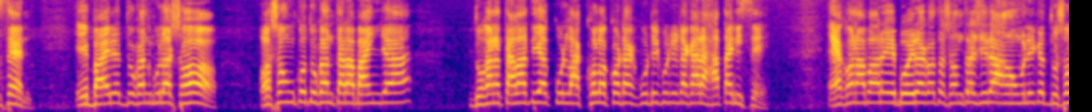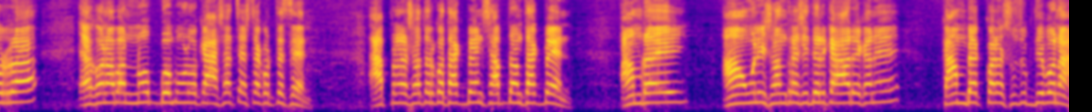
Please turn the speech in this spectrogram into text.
আছেন? এই বাইরের দোকানগুলা সহ অসংখ্য দোকান তারা ভাঙ্গা দোকানে তালা দিয়া লাখ লক্ষ টাকা কোটি কোটি টাকার হাতায় নিছে। এখন আবার এই বহিরাগত সন্ত্রাসীরা আওয়ামী লীগের দোসররা এখন আবার নব্য মোড়কে আসার চেষ্টা করতেছেন। আপনারা সতর্ক থাকবেন সাবধান থাকবেন। আমরা এই আওয়ামী লীগ সন্ত্রাসীদেরকে আর এখানে কাম ব্যাক করার সুযোগ দেব না।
